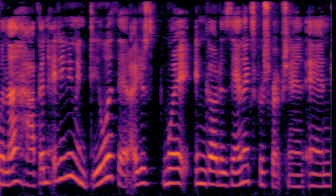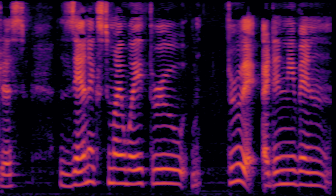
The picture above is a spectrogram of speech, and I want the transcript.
when that happened, I didn't even deal with it. I just went and got a Xanax prescription and just Xanaxed my way through through it. I didn't even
